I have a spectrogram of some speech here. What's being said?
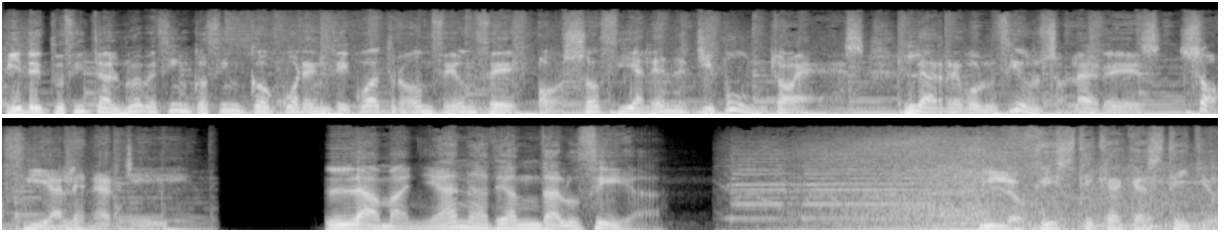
Pide tu cita al 955 44 11 11 o socialenergy.es. La revolución solar es Social Energy. La mañana de Andalucía. Logística Castillo.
